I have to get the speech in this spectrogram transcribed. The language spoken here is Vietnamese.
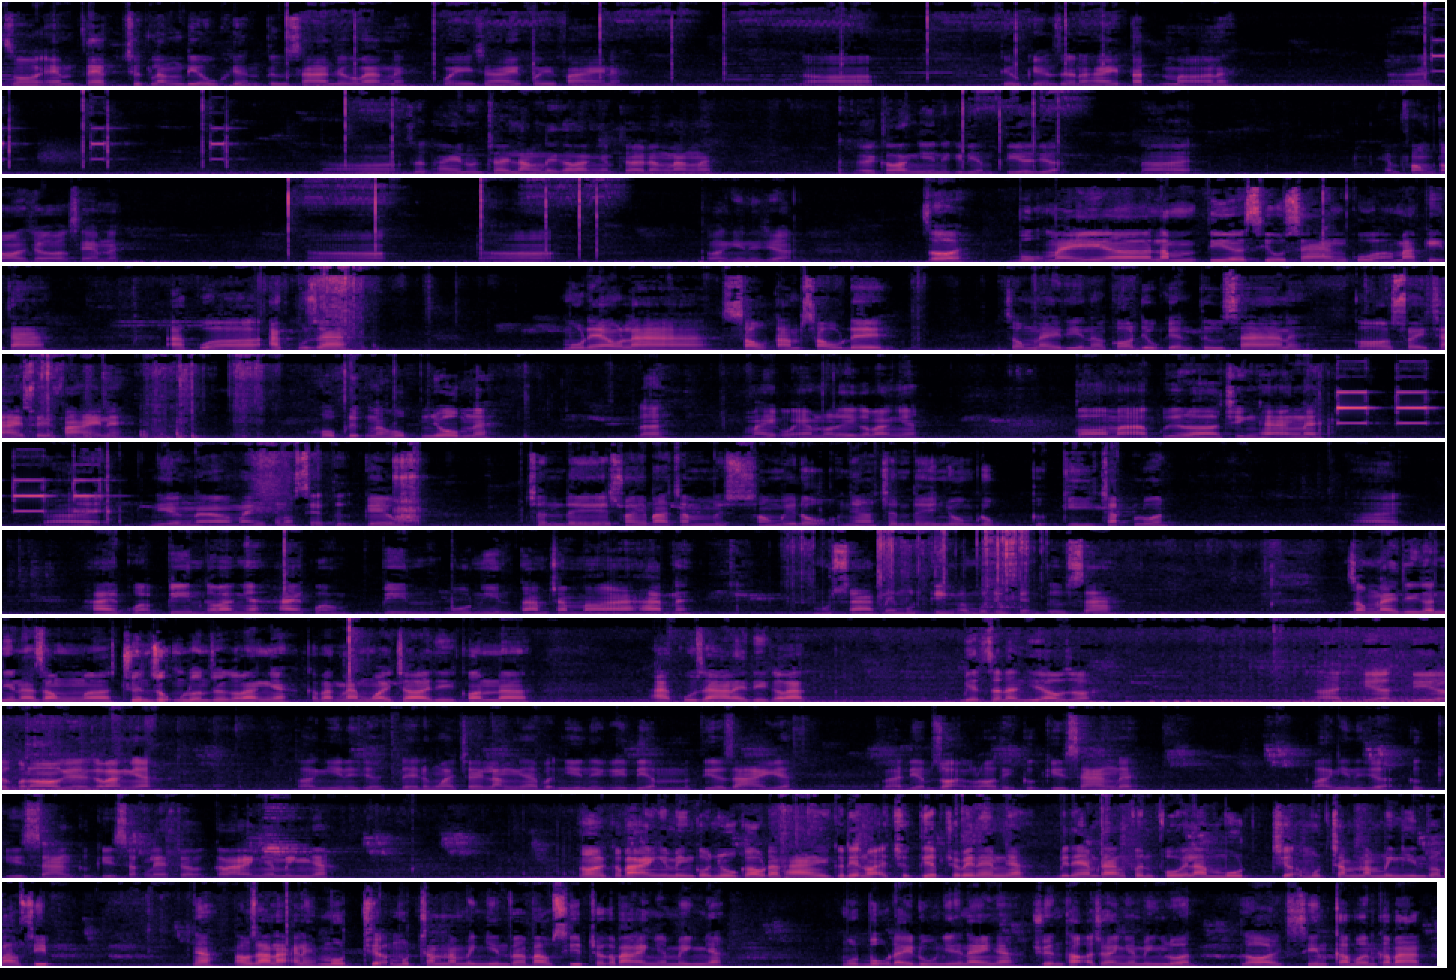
Rồi em test chức năng điều khiển từ xa cho các bác này. Quay trái, quay phải này. Đó. Điều khiển rất là hay, tắt mở này. Đấy. Đó, rất hay luôn. Trời nắng đây các bác nhé, trời đang nắng này. Đấy, các bác nhìn thấy cái điểm tia chưa? Đấy. Em phóng to cho các bác xem này. Đó. Đó. Các bác nhìn thấy chưa? Rồi Bộ máy ờ, 5 tia siêu sáng của Makita à, của Akuza. Model là 686D dòng này thì nó có điều khiển từ xa này có xoay trái xoay phải này. Hộp đựng là hộp nhôm này. Đây máy của em nó đây các bác nhé. Có mã QR chính hãng này. Đấy nghiêng là máy của nó sẽ tự kêu. Chân đế xoay 360 độ nha chân đế nhôm đúc cực kỳ chắc luôn. Đấy hai quả pin các bác nhé. Hai quả pin 4800 mAh này. Một sạc này một kính và một điều khiển từ xa. Dòng này thì gần như là dòng uh, chuyên dụng luôn rồi các bác nhé. Các bác làm ngoài trời thì con uh, Akuza này thì các bác biết rất là nhiều rồi. Đấy, kia tia của nó kia các bác nhé. Các bác nhìn thấy chưa? Đây là ngoài trời nắng nha. Vẫn nhìn thấy cái điểm tia giải kia. Và điểm dọi của nó thì cực kỳ sáng đây các bác nhìn thấy chưa? Cực kỳ sáng, cực kỳ sắc nét cho các bác anh em mình nhá. Rồi, các bác anh em mình có nhu cầu đặt hàng thì cứ điện thoại trực tiếp cho bên em nhé bên em đang phân phối là 1 triệu 150 nghìn và bao ship. Nha báo giá lại này 1 triệu 150 nghìn và bao ship cho các bác anh em mình nhé một bộ đầy đủ như thế này nhá, chuyên thợ cho anh em mình luôn. Rồi, xin cảm ơn các bác.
